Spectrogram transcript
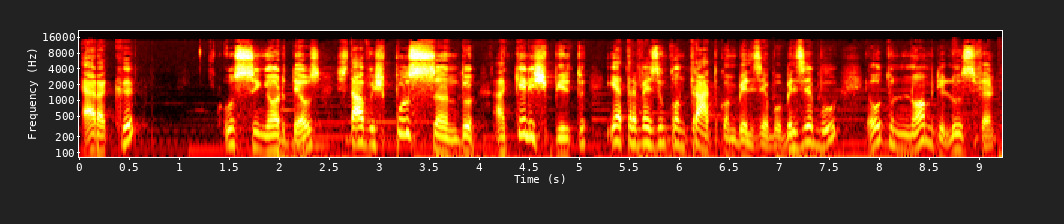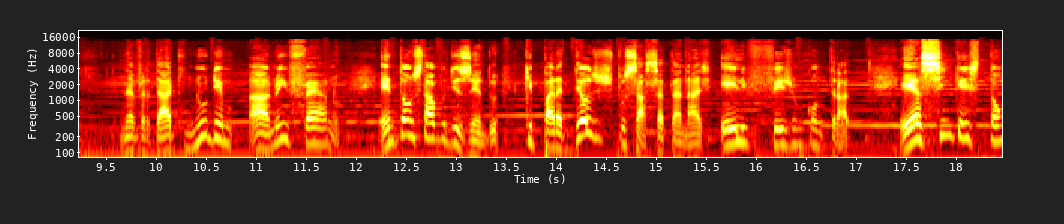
era que o Senhor Deus estava expulsando aquele espírito e através de um contrato com Belzebu. Belzebu é outro nome de Lúcifer na verdade, no, ah, no inferno. Então estavam dizendo que para Deus expulsar Satanás, ele fez um contrato. É assim que eles estão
